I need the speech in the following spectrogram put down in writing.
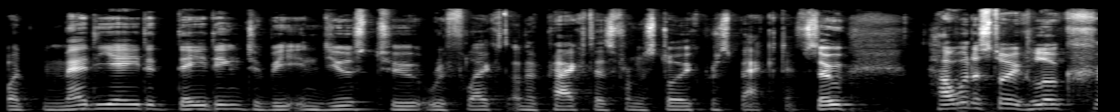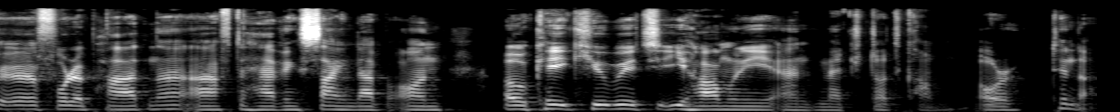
what mediated dating to be induced to reflect on a practice from a Stoic perspective. So, how would a Stoic look uh, for a partner after having signed up on OKCupid, eHarmony, and Match.com or Tinder?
